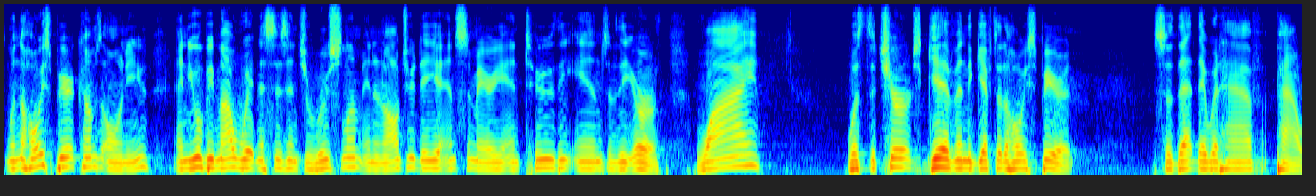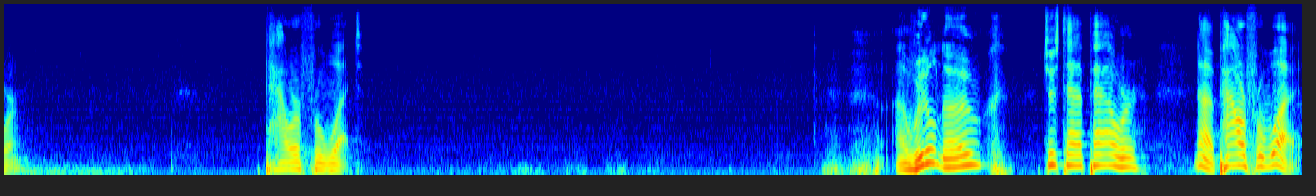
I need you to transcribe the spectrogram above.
when the Holy Spirit comes on you, and you will be my witnesses in Jerusalem and in all Judea and Samaria and to the ends of the earth. Why was the church given the gift of the Holy Spirit? so that they would have power. Power for what? Uh, we don't know. Just have power. No, power for what?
